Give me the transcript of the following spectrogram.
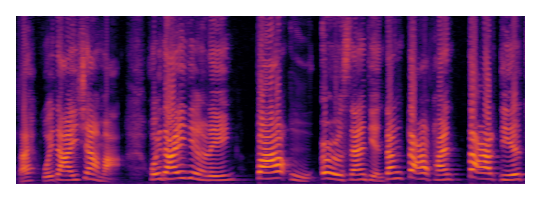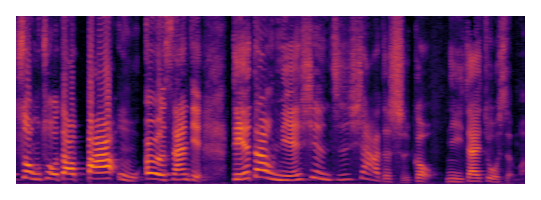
来回答一下嘛，回答一点零八五二三点。当大盘大跌重挫到八五二三点，跌到年线之下的时候，你在做什么？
